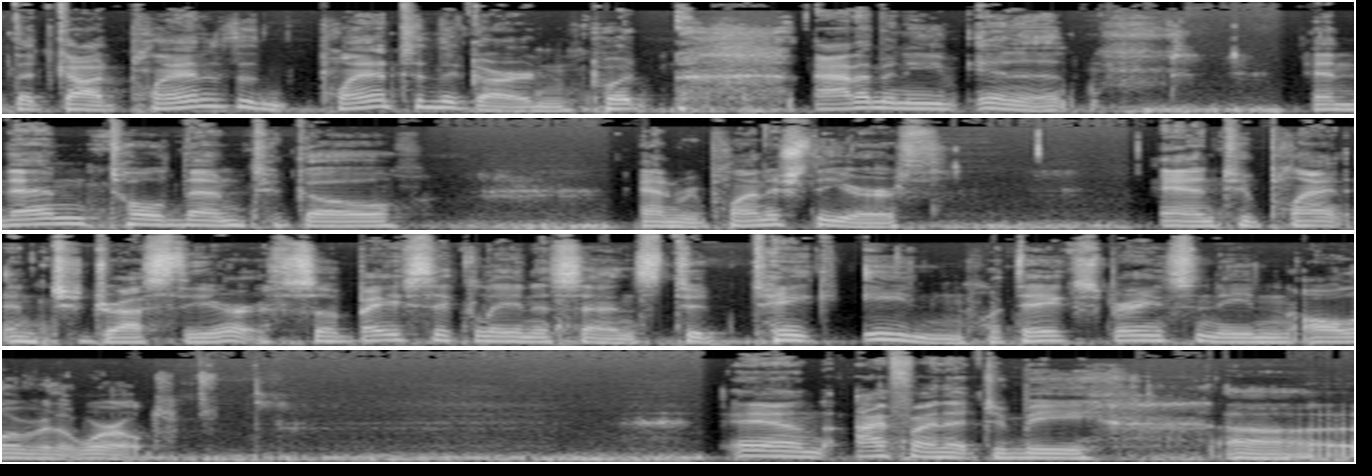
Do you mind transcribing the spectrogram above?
that God planted the, planted the garden, put Adam and Eve in it, and then told them to go and replenish the earth and to plant and to dress the earth. So basically, in a sense, to take Eden, what they experienced in Eden, all over the world. And I find that to be uh,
